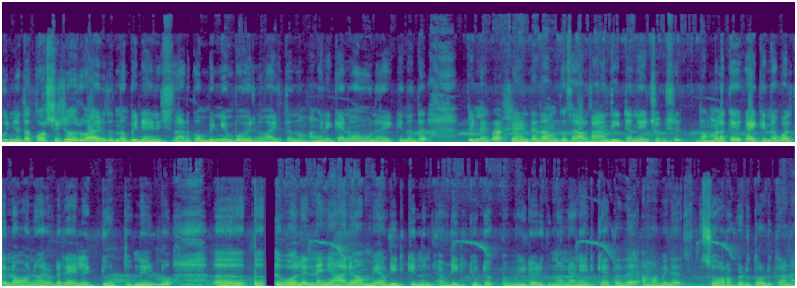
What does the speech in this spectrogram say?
കുഞ്ഞുത കുറച്ച് ചോറ് വാരി തിന്നും പിന്നെ എണീച്ച് നടക്കും പിന്നെയും പോയിരുന്നു വാരി തിന്നും. അങ്ങനെയൊക്കെയാണ് ഊണ് കഴിക്കുന്നത്. പിന്നെ കുറച്ച് കഴിഞ്ഞിട്ട് നമുക്ക് സാവധാനം തീറ്റാന്ന് വെച്ചു പക്ഷെ നമ്മളൊക്കെ കഴിക്കുന്ന പോലെ തന്നെ ഓനും അവരുടെ ഒരു ഇല ഇട്ട് കൊടുത്തേ ഉള്ളൂ. അതുപോലെ തന്നെ ഞാനും അമ്മയും അവിടെ ഇരിക്കുന്നു അവിടെ ഇരിക്കും കേട്ടോ. ഇപ്പം വീഡിയോ എടുക്കുന്നതുകൊണ്ടാണ് ഇരിക്കാത്തത്. അമ്മ പിന്നെ ചോറൊക്കെ എടുത്ത് കൊടുക്കുകയാണ്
